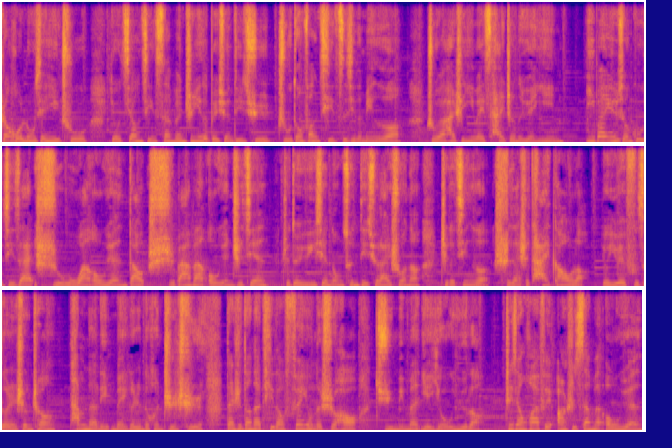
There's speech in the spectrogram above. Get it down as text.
圣火路线一出，有将近三分之一的备选地区主动放弃自己的名额，主要还是因为财政的原因。一般预算估计在十五万欧元到十八万欧元之间，这对于一些农村地区来说呢，这个金额实在是太高了。有一位负责人声称，他们那里每个人都很支持，但是当他提到费用的时候，居民们也犹豫了。这将花费二十三万欧元，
